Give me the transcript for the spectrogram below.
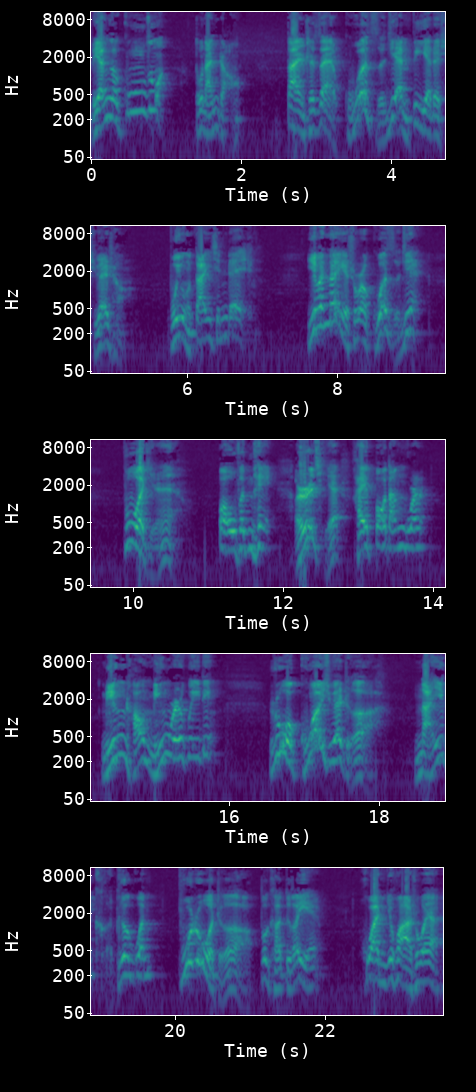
连个工作都难找，但是在国子监毕业的学生不用担心这个，因为那时候国子监不仅包分配。而且还包当官明朝明文规定，入国学者乃可得官，不入者不可得也。换句话说呀，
